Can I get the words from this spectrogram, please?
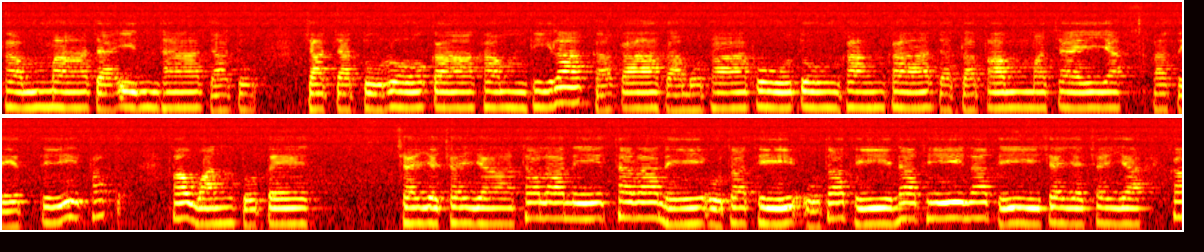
พัมมาจะอินทาจตุจะจตุโรกาคัมพีรักกากาสมุทาภูตุงคังคาจะสะพัมมชัยยะประสิทธิพัพวันตุเต ชัยชัยยาธารานีธารานีอุทาทีอุทาทีนาทีนาทีชัยชัยยาก็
